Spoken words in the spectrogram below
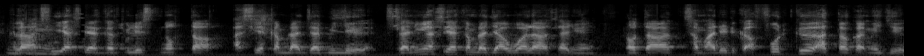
Kalau Hmm. Asis, Asis akan tulis nota. Asis akan belajar bila. Selalunya Asis akan belajar awal lah selalunya. Nota sama ada dekat phone ke atau kat meja.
